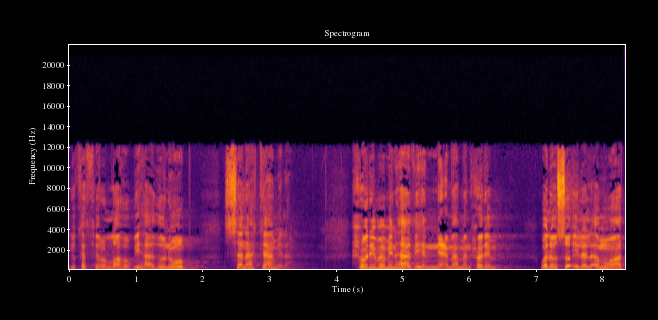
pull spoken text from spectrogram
يكفر الله بها ذنوب سنة كاملة. حرم من هذه النعمة من حرم ولو سئل الأموات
